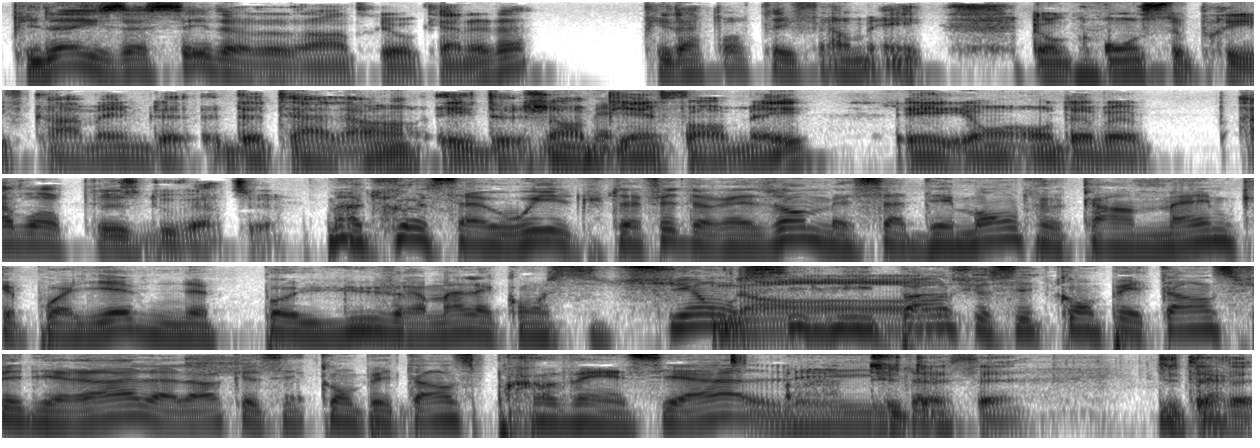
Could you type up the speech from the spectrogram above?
Puis là, ils essaient de rentrer au Canada puis la porte est fermée. Donc, on se prive quand même de, de talents et de gens bien formés et on, devrait avoir plus d'ouverture. En tout cas, ça, oui, tout à fait de raison, mais ça démontre quand même que Poiliev n'a pas lu vraiment la Constitution. Si lui pense que c'est de compétence fédérale alors que c'est de compétence provinciale. tout à fait. Tout à fait.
